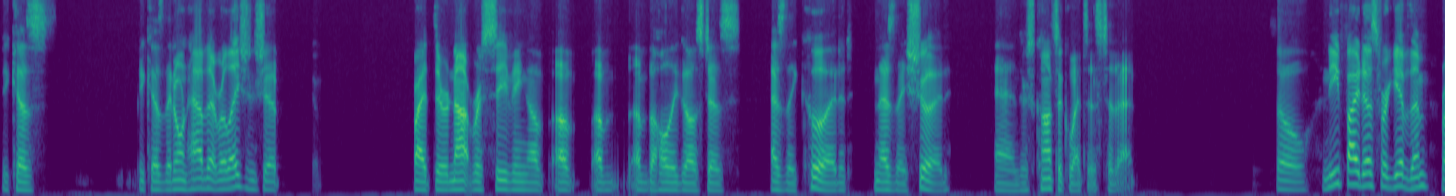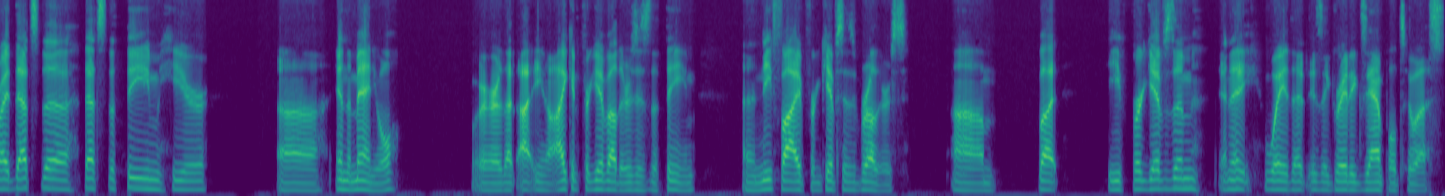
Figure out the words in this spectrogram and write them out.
because because they don't have that relationship right they're not receiving of, of of of the Holy Ghost as as they could and as they should and there's consequences to that so Nephi does forgive them right that's the that's the theme here uh in the manual where that I, you know I can forgive others is the theme, and Nephi forgives his brothers, um, but he forgives them in a way that is a great example to us.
